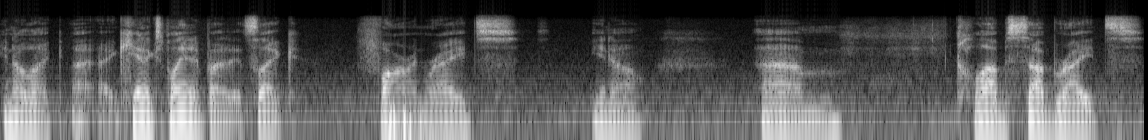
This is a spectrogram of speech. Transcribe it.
You know, like, I can't explain it, but it's like foreign rights, you know, um, club sub rights,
